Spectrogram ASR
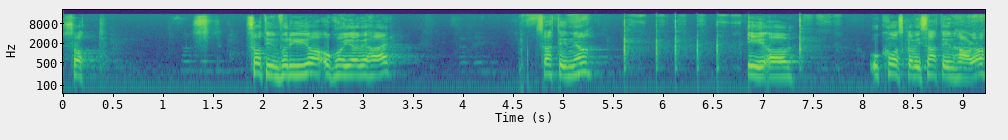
satt Satt inn for y, ja. Og hva gjør vi her? Sett inn, ja. E av Og hva skal vi sette inn her, da?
